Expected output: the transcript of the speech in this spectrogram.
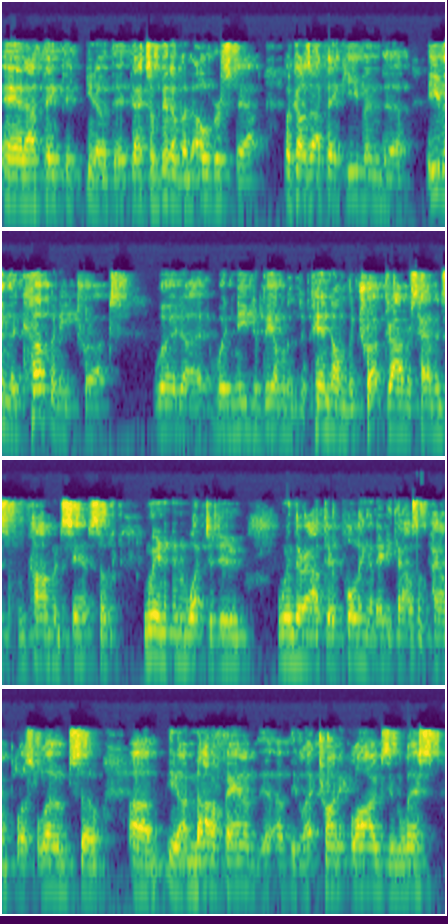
And I think that you know that that's a bit of an overstep because I think even the even the company trucks would uh, would need to be able to depend on the truck drivers having some common sense of when and what to do when they're out there pulling an 80,000 pound plus load. So um, you know I'm not a fan of the of the electronic logs unless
